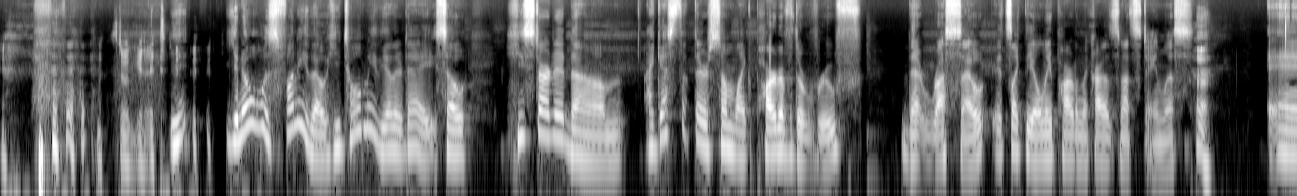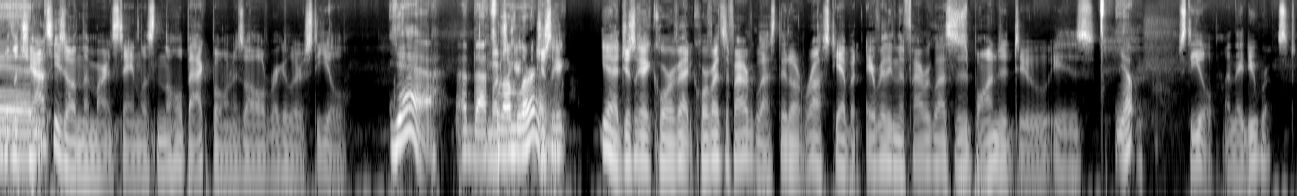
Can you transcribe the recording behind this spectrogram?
Still good. you, you know what was funny though? He told me the other day. So he started. Um, I guess that there's some like part of the roof that rusts out. It's like the only part on the car that's not stainless. Huh. And Well, the chassis on them aren't stainless, and the whole backbone is all regular steel. yeah, uh, that's Much what I'm like a- learning. Just like a, yeah, just like a Corvette. Corvette's a fiberglass; they don't rust. Yeah, but everything the fiberglass is bonded to is yep. steel, and they do rust.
